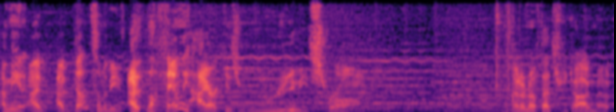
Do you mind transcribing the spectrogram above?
I mean, I've, I've done some of these. I, the family hierarchy is really strong. I don't know if that's what you're talking about.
